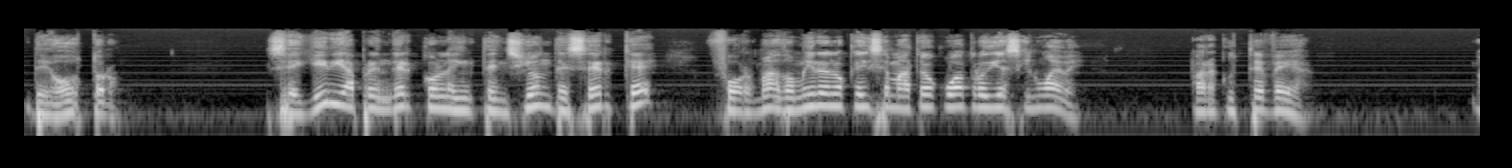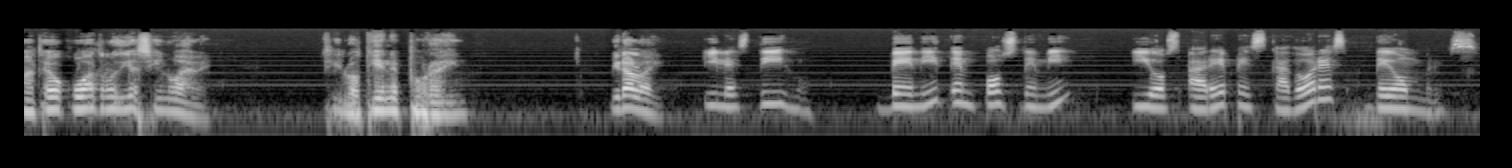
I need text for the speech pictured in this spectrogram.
de otro. Seguir y aprender con la intención de ser que formado. Mire lo que dice Mateo 4:19 para que usted vea. Mateo 4:19. Si lo tiene por ahí. Míralo ahí. Y les dijo, venid en pos de mí y os haré pescadores de hombres.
